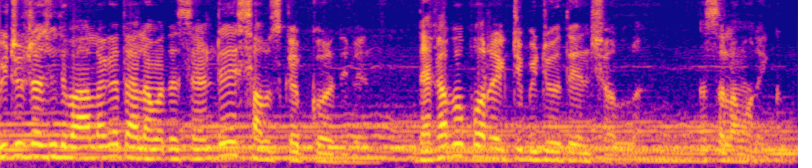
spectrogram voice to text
ভিডিওটা যদি ভালো লাগে, তাহলে আমাদের চ্যানেলটি সাবস্ক্রাইব করে দিবেন। দেখাবো পরে একটি ভিডিওতে ইনশাল্লাহ আসসালামু আলাইকুম।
